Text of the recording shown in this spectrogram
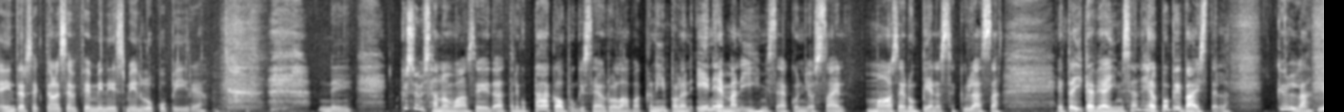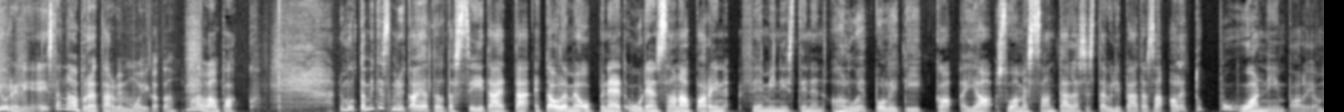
intersektionaalisen feminismin lukupiiriä. Niin. Kysymyshän on vaan siitä, että niin kuin pääkaupunkiseudulla on vaikka niin paljon enemmän ihmisiä kuin jossain maaseudun pienessä kylässä, että ikäviä ihmisiä on helpompi väistellä. Kyllä, juuri niin. Ei sitä naapuria tarvitse moikata. Maalla on pakko. No mutta miten me nyt ajateltaisiin siitä, että, että olemme oppineet uuden sanaparin feministinen aluepolitiikka ja Suomessa on tällaisesta ylipäätänsä alettu puhua niin paljon?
